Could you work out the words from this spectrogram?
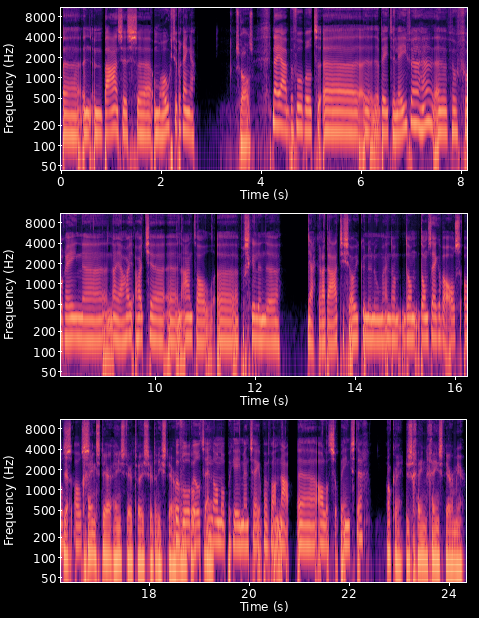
een, een basis omhoog te brengen. Zoals? Nou ja, bijvoorbeeld beter leven. Hè? Voor, voorheen nou ja, had- je een aantal verschillende ja, gradaties zou je kunnen noemen. En dan, dan, dan zeggen we als, als, Ja, als Geen ster, één ster, twee ster, drie ster. bijvoorbeeld. En Ja. dan op een gegeven moment zeggen we van nou, eh, alles op één ster. Oké, dus geen, geen ster meer.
